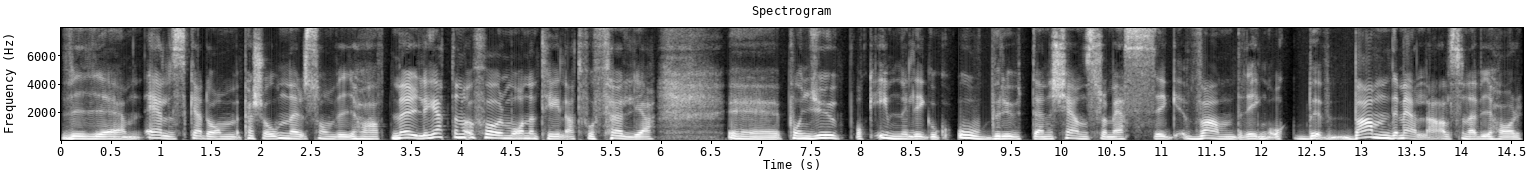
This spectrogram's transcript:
vi eh, älskar de personer som vi har haft möjligheten och förmånen till att få följa eh, på en djup och innerlig och obruten känslomässig vandring och band emellan, alltså när vi har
